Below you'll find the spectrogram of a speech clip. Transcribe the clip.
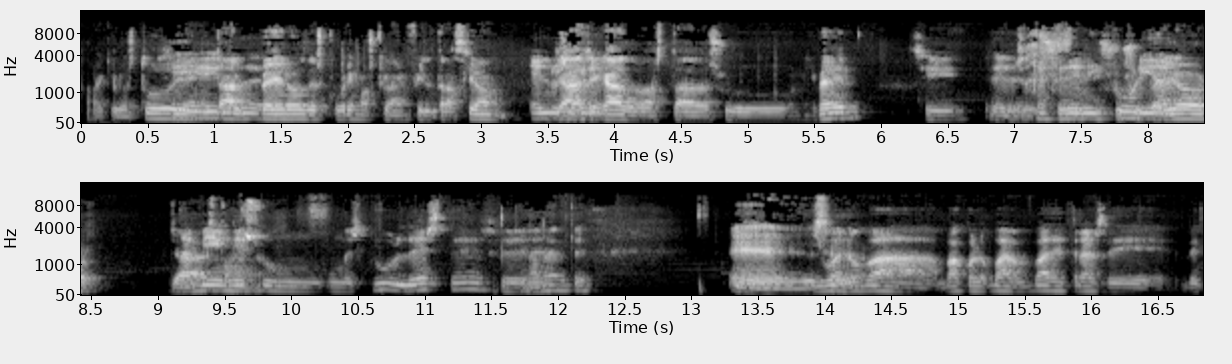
para que lo estudien Sí, y tal, de- pero descubrimos que la infiltración no ya ha cree. llegado hasta su nivel. Sí, el eh, jefe su- de Nick Furia superior ya también es un, un Skrull de estos. eh, efectivamente. Eh, y se- bueno, va, va, va, va detrás de, de,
